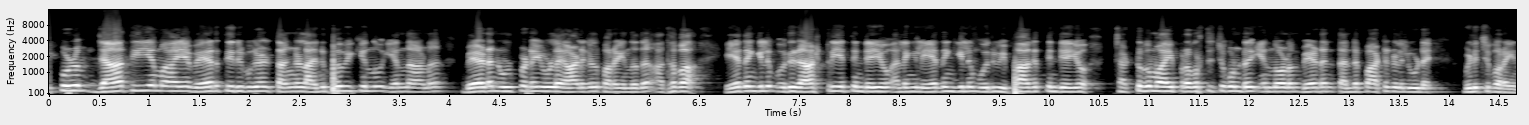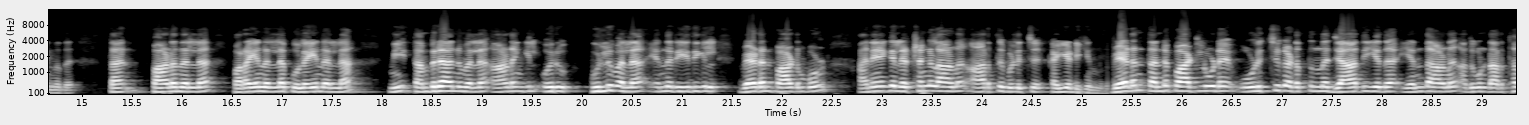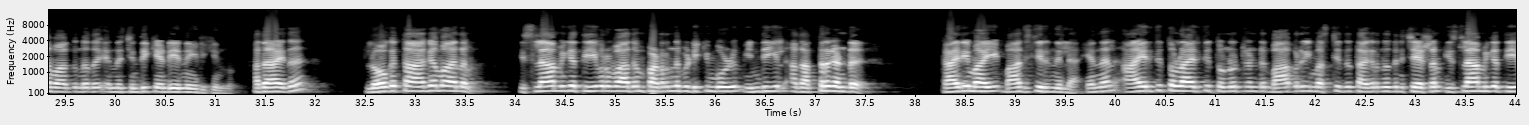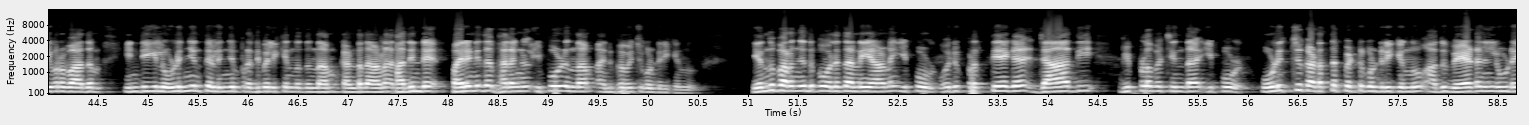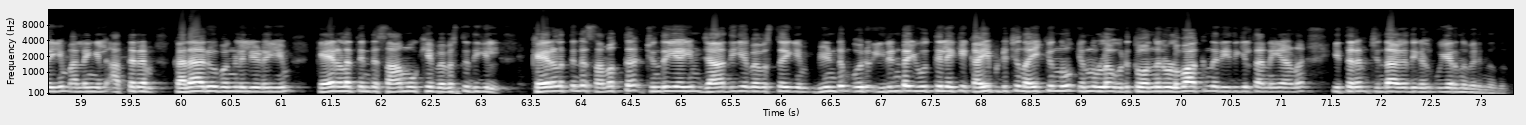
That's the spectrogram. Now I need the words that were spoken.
ഇപ്പോഴും ജാതീയമായ വേർതിരിവുകൾ തങ്ങൾ അനുഭവിക്കുന്നു എന്നാണ് ബേഡൻ ഉൾപ്പെടെയുള്ള ആളുകൾ പറയുന്നത്. അഥവാ ഏതെങ്കിലും ഒരു രാഷ്ട്രീയത്തിന്റെയോ അല്ലെങ്കിൽ ഏതെങ്കിലും ഒരു വിഭാഗത്തിന്റെയോ ചട്ടുകമായി പ്രവർത്തിച്ചുകൊണ്ട് എന്നോണം ബേഡൻ തന്റെ പാട്ടുകളിലൂടെ വിളിച്ചു പറയുന്നത്. താൻ പാണനല്ല പറയനല്ല പുലയനല്ല നീ തമ്പുരാനുമല്ല ആണെങ്കിൽ ഒരു പുല്ലുമല്ല എന്ന രീതിയിൽ വേടൻ പാടുമ്പോൾ അനേക ലക്ഷങ്ങളാണ് ആർത്ത് വിളിച്ച് കൈയടിക്കുന്നത്. വേടൻ തന്റെ പാട്ടിലൂടെ ഒളിച്ചു കടത്തുന്ന ജാതീയത എന്താണ് അതുകൊണ്ട് അർത്ഥമാക്കുന്നത് എന്ന് ചിന്തിക്കേണ്ടി തന്നെ ഇരിക്കുന്നു അതായത് ലോകത്താകമാനം ഇസ്ലാമിക തീവ്രവാദം പടർന്നു പിടിക്കുമ്പോഴും ഇന്ത്യയിൽ അത് അത്ര കണ്ട് കാര്യമായി ബാധിച്ചിരുന്നില്ല. എന്നാൽ ആയിരത്തി തൊള്ളായിരത്തി തൊണ്ണൂറ്റി ബാബറി മസ്ജിദ് തകർന്നതിന് ശേഷം ഇസ്ലാമിക തീവ്രവാദം ഇന്ത്യയിൽ ഒളിഞ്ഞും തെളിഞ്ഞും പ്രതിഫലിക്കുന്നത് നാം കണ്ടതാണ്. അതിന്റെ പരിണിത ഫലങ്ങൾ ഇപ്പോഴും നാം അനുഭവിച്ചുകൊണ്ടിരിക്കുന്നു. എന്ന് പറഞ്ഞതുപോലെ തന്നെയാണ് ഇപ്പോൾ ഒരു പ്രത്യേക ജാതി വിപ്ലവ ചിന്ത ഇപ്പോൾ ഒളിച്ചു കടത്തപ്പെട്ടുകൊണ്ടിരിക്കുന്നു. അത് വേടനിലൂടെയും അല്ലെങ്കിൽ അത്തരം കലാരൂപങ്ങളിലൂടെയും കേരളത്തിന്റെ സാമൂഹ്യ വ്യവസ്ഥിതിയിൽ കേരളത്തിന്റെ സമത്വ ചിന്തയെയും ജാതീയ വ്യവസ്ഥയെയും വീണ്ടും ഒരു ഇരുണ്ട യൂത്തിലേക്ക് കൈപിടിച്ച് നയിക്കുന്നു എന്നുള്ള ഒരു തോന്നൽ ഉളവാക്കുന്ന രീതിയിൽ തന്നെയാണ് ഇത്തരം ചിന്താഗതികൾ ഉയർന്നു വരുന്നത്.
